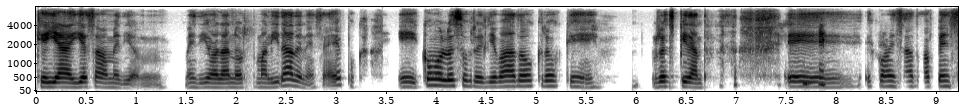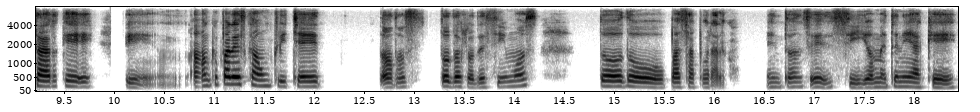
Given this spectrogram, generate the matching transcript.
que ya, ya estaba medio, a la normalidad en esa época. ¿Y cómo lo he sobrellevado? Creo que respirando. eh, he comenzado a pensar que, eh, aunque parezca un cliché, todos, todos lo decimos, todo pasa por algo. Entonces, si yo me tenía que,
